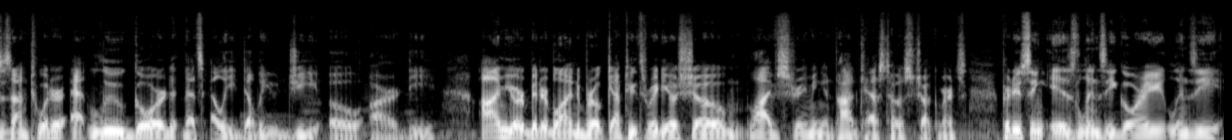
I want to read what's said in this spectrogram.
is on Twitter at Lew Gord, that's L E W G O R D. I'm your bitter, blind, broke Gaptooth radio show, live streaming and podcast host, Chuck Mertz. Producing is Lindsay Gorey. Lindsay,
